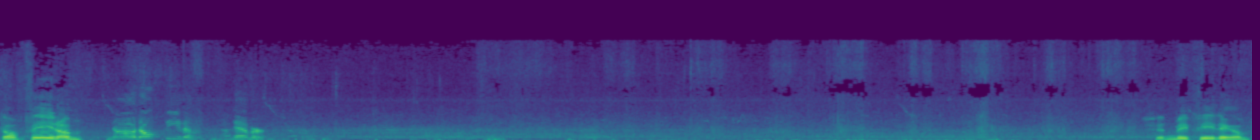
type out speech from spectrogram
Don't feed them. No, don't feed them, ever. Shouldn't be feeding them.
